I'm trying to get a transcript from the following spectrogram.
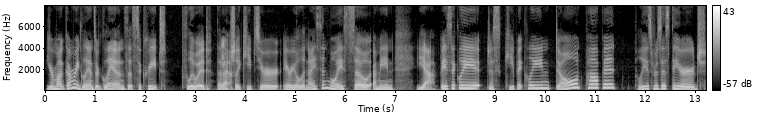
your Montgomery glands are glands that secrete fluid that Yeah. actually keeps your areola nice and moist. So, I mean, yeah, basically just keep it clean. Don't pop it. Please resist the urge.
